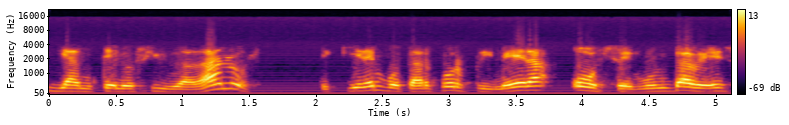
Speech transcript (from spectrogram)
y ante los ciudadanos que quieren votar por primera o segunda vez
